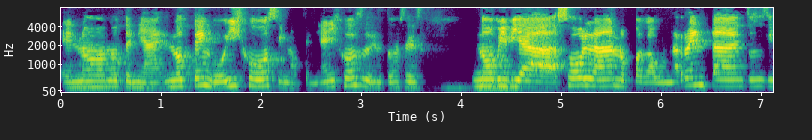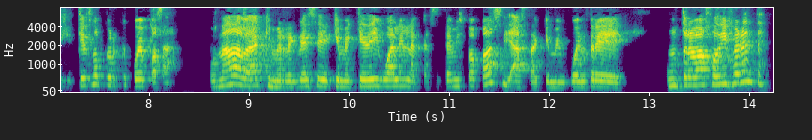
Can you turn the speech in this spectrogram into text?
eh, no, no tenía, no tengo hijos y no tenía hijos, entonces no vivía sola, no pagaba una renta, entonces dije, ¿qué es lo peor que puede pasar? Pues nada, ¿verdad? Que me regrese, que me quede igual en la casita de mis papás y hasta que me encuentre un trabajo diferente.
